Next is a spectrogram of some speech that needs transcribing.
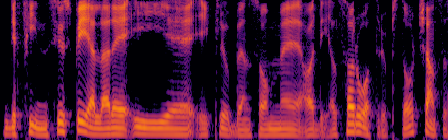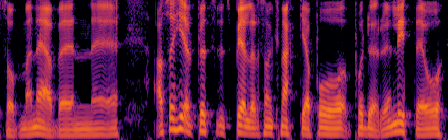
det finns ju spelare i, eh, i klubben som eh, ja, dels har återuppstått känns det som Men även eh, Alltså helt plötsligt spelare som knackar på, på dörren lite. Och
